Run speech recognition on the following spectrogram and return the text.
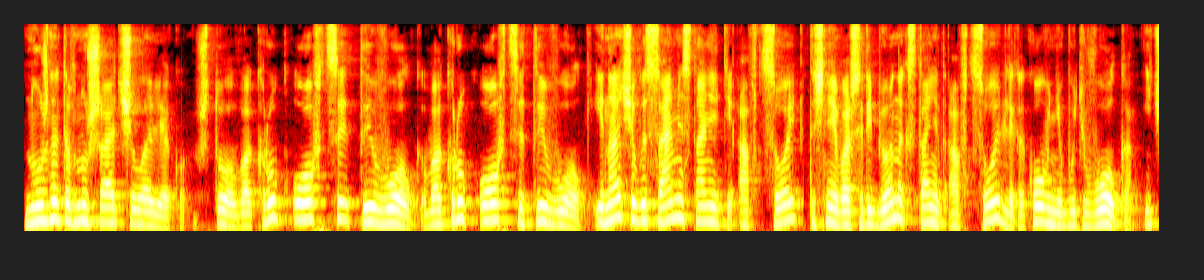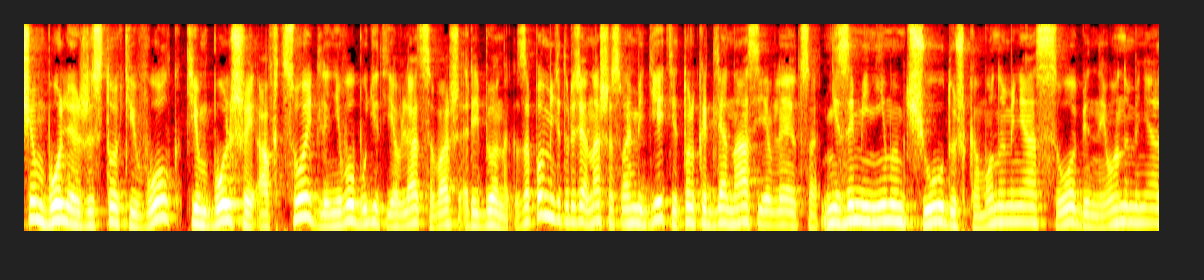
Нужно это внушать человеку, что вокруг овцы ты волк, вокруг овцы ты волк. Иначе вы сами станете овцой, точнее ваш ребенок станет овцой для какого-нибудь волка. И чем более жестокий волк, тем большей овцой для него будет являться ваш ребенок. Запомните, друзья, наши с вами дети только для нас являются незаменимым чудушком. Он у меня особенный, он у меня,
